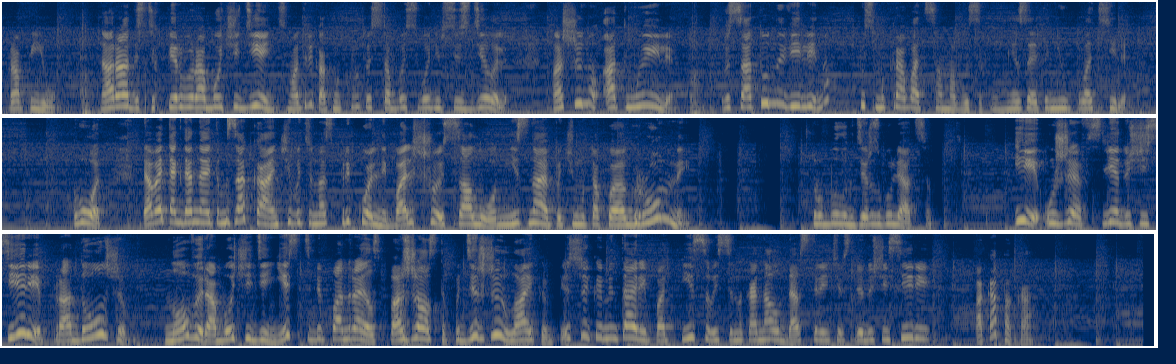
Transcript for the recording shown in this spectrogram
пропью. На радостях первый рабочий день. Смотри, как мы круто с тобой сегодня все сделали. Машину отмыли, красоту навели. Ну, пусть макроват сама высохнет, мне за это не уплатили. Вот, давай тогда на этом заканчивать. У нас прикольный большой салон. Не знаю, почему такой огромный, чтобы было где разгуляться. И уже в следующей серии продолжим новый рабочий день. Если тебе понравилось, пожалуйста, поддержи лайком, пиши комментарий, подписывайся на канал. До встречи в следующей серии. Пока-пока.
